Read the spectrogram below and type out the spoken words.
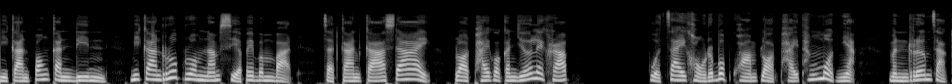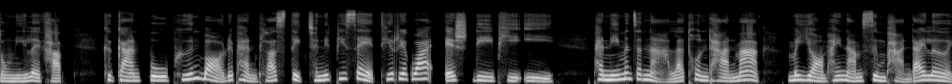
มีการป้องกันดิน มีการรวบรวมน้ำเสียไปบำบัด จัดการก๊าซได้ ปลอดภัยกว่ากันเยอะเลยครับ หัวใจของระบบความปลอดภัยทั้งหมดเนี่ย มันเริ่มจากตรงนี้เลยครับ คือการปูพื้นบ่อด้วยแผ่นพลาสติกชนิดพิเศษที่เรียกว่า HDPE แผ่นนี้มันจะหนาและทนทานมาก ไม่ยอมให้น้ำซึมผ่านได้เลย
